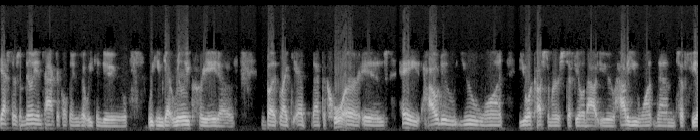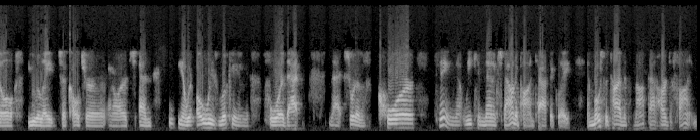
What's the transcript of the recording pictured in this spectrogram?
yes there's a million tactical things that we can do we can get really creative but like at, at the core is hey how do you want your customers to feel about you? How do you want them to feel you relate to culture and arts? And you know, we're always looking for that that sort of core thing that we can then expound upon tactically. And most of the time, it's not that hard to find,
